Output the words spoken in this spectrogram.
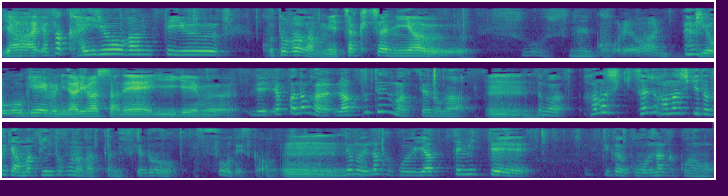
いやー、やっぱ改良版っていう言葉がめちゃくちゃ似合う。そうですね。これは両ゲームになりましたね。いいゲーム。で、やっぱなんかラップテーマっていうのが、うんなん。か話、最初話聞いた時はあんまピンとこなかったんですけど、そうですか？うん。でもなんかこうやってみて、っていうかこうなんかこの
